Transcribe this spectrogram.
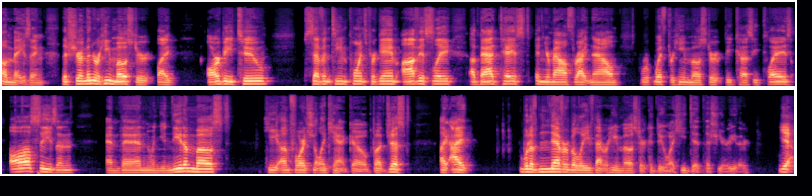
amazing this year. And then Raheem Mostert, like RB2, 17 points per game. Obviously, a bad taste in your mouth right now with Raheem Mostert because he plays all season. And then when you need him most, he unfortunately can't go. But just like I would have never believed that Raheem Mostert could do what he did this year either. Yeah.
